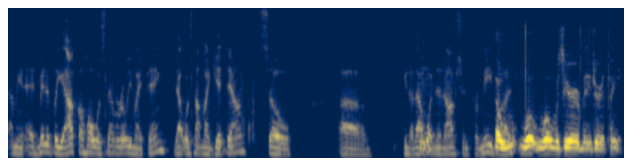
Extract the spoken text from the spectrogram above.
I mean, admittedly, alcohol was never really my thing. That was not my get down. So, uh, you know, that mm-hmm. wasn't an option for me. Oh, what what was your major thing?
